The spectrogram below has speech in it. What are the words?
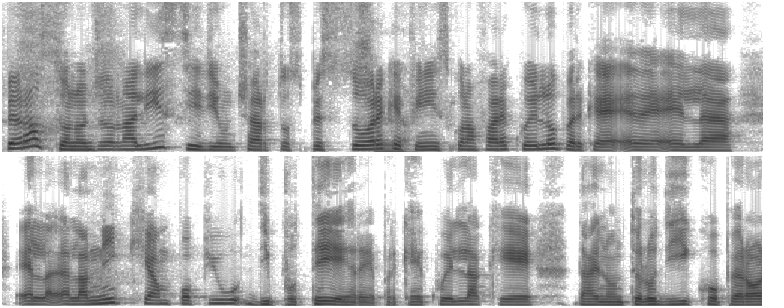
però sono giornalisti di un certo spessore sì. che finiscono a fare quello perché è, è, la, è, la, è, la, nicchia un po' più di potere, perché è quella che, dai, non te lo dico, però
